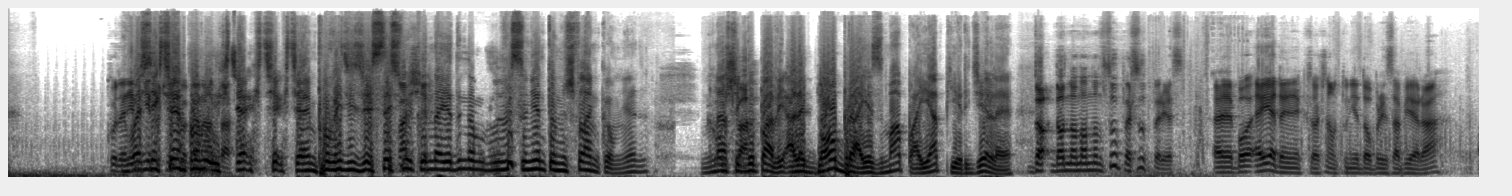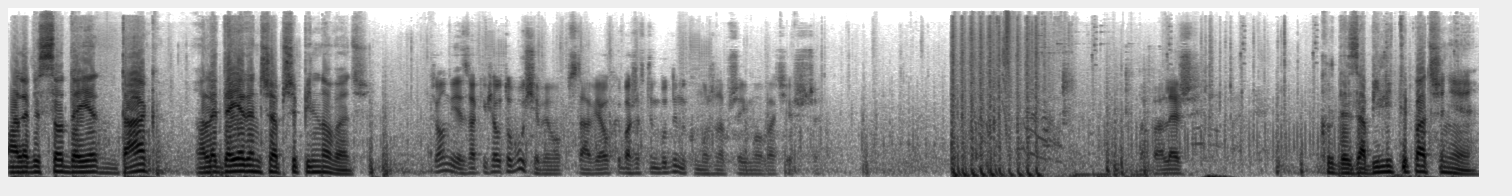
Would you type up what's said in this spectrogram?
Kurde, nie Właśnie nie chciałem, tego powie- granata. chcia chcia chciałem powiedzieć, że jesteśmy Właśnie. kurna jedyną wysuniętą już flanką, nie? Naszych Kurwa. wypadli, ale dobra jest mapa, ja pierdzielę. Do, do, no, no, no, super, super jest. E, bo E1 ktoś nam tu niedobry zabiera. Ale wiesz co, D1, tak? Ale D1 trzeba przypilnować. Gdzie on jest? W jakimś autobusie bym obstawiał, chyba że w tym budynku można przejmować jeszcze. Dobra, leży. Kurde, zabili typa czy nie?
